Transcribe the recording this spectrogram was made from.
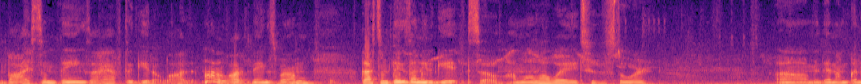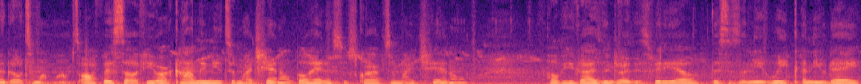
Buy some things. I have to get a lot of, not a lot of things, but I'm got some things I need to get. So I'm on my way to the store. Um, and then I'm gonna go to my mom's office. So if you are kindly new to my channel, go ahead and subscribe to my channel. Hope you guys enjoyed this video. This is a new week, a new day.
